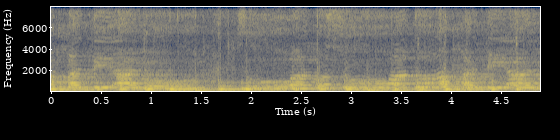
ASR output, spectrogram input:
apati ano suwako suwako apati ano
